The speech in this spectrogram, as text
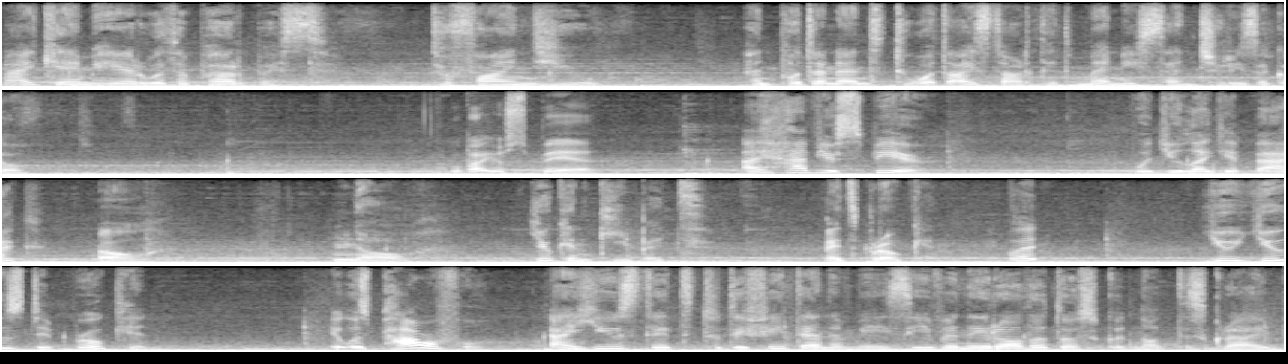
I came here with a purpose. To find you. And put an end to what I started many centuries ago. What about your spear? I have your spear. Would you like it back? Oh. No. You can keep it. It's broken. But you used it broken. It was powerful. I used it to defeat enemies even Herodotus could not describe.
